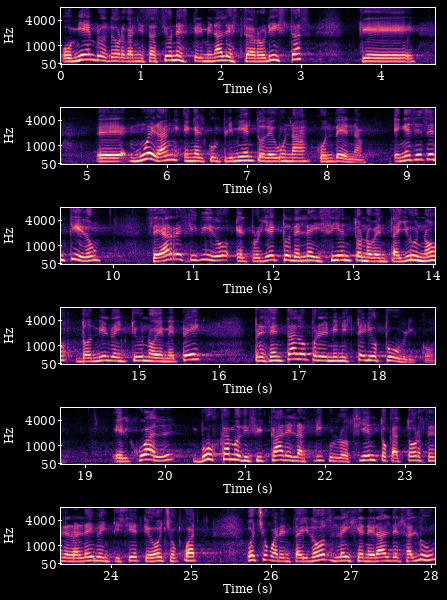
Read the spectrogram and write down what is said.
o miembros de organizaciones criminales terroristas que eh, mueran en el cumplimiento de una condena. En ese sentido, se ha recibido el proyecto de ley 191-2021 MP presentado por el Ministerio Público, el cual busca modificar el artículo 114 de la ley 27842, Ley General de Salud,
